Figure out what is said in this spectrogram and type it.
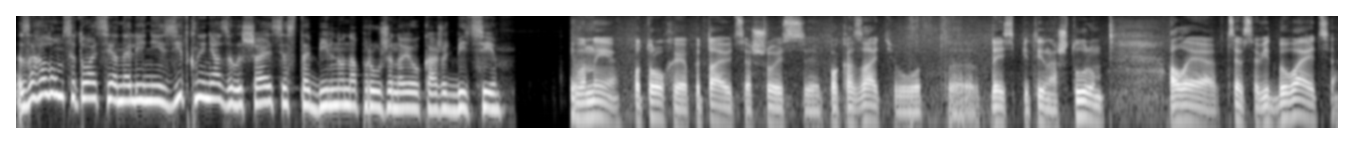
Загалом ситуація на лінії зіткнення залишається стабільно напруженою, кажуть бійці. Вони потрохи питаються щось показати, от, е, десь піти на штурм. Але це все відбивається.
